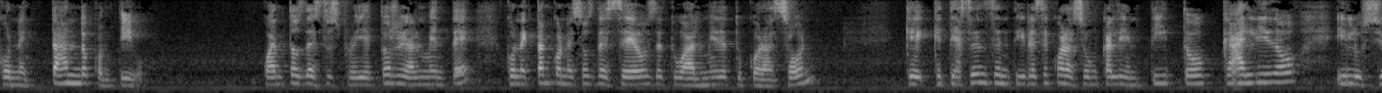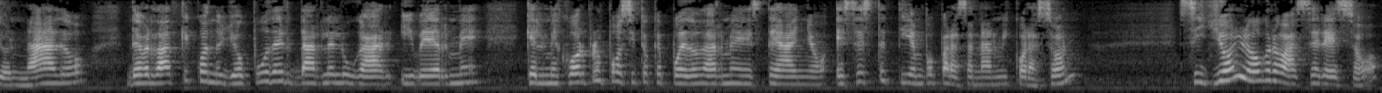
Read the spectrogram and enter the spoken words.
conectando contigo? ¿Cuántos de estos proyectos realmente conectan con esos deseos de tu alma y de tu corazón? Que, que te hacen sentir ese corazón calientito, cálido, ilusionado, de verdad que cuando yo pude darle lugar y verme que el mejor propósito que puedo darme este año es este tiempo para sanar mi corazón, si yo logro hacer eso,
